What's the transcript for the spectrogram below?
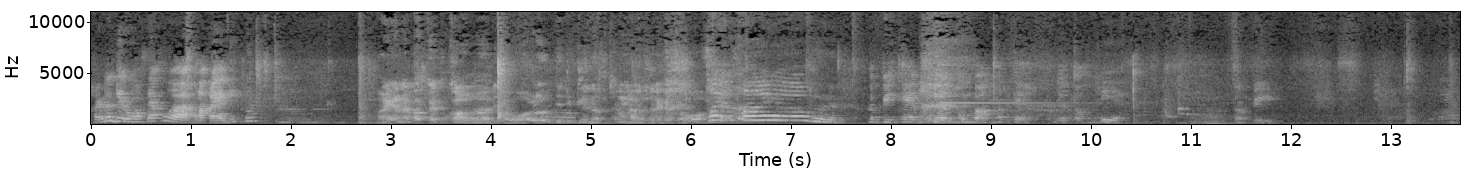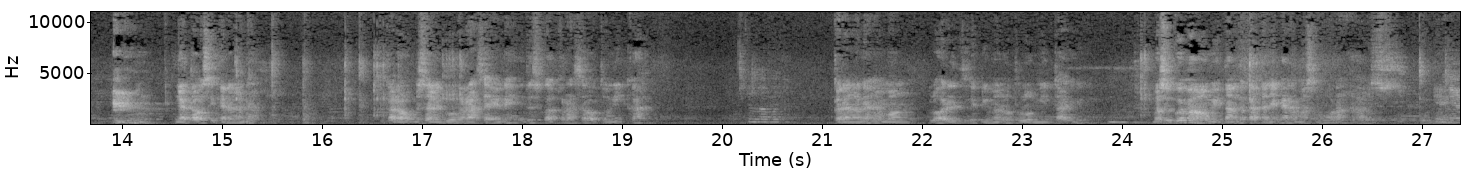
karena di rumah teh aku nggak nggak kayak gitu. Hmm. makanya kenapa ke, kalau lu ada cowok lu jadi ngelindut ngelindutinnya ke cowok? Bener. lebih kayak bergantung banget ya jatuhnya. Iya. Tapi nggak tahu sih kadang-kadang kalau misalnya gue ngerasainnya itu suka kerasa waktu nikah. Kadang-kadang emang lo ada di titik di mana lo perlu me time gitu. Hmm. maksud gue memang me time tuh katanya kan emang semua orang harus punya. Punya.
